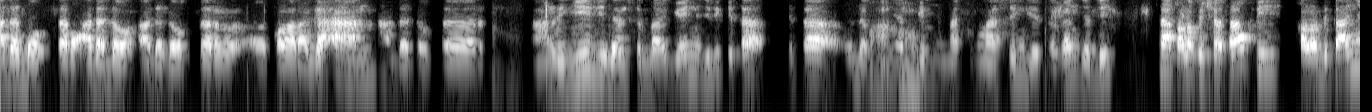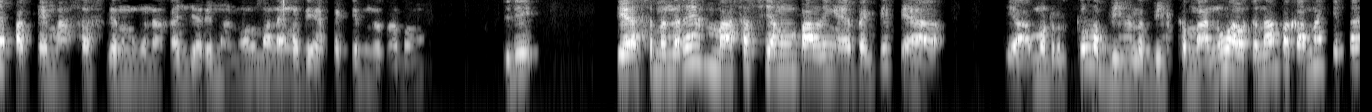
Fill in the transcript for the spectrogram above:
ada dokter ada do, ada dokter uh, olahragaan ada dokter ahli gizi dan sebagainya. Jadi kita kita udah wow. punya tim masing-masing gitu kan. Jadi nah kalau fisioterapi kalau ditanya pakai masas dan menggunakan jari manual mana yang lebih efektif menurut abang? Jadi ya sebenarnya masas yang paling efektif ya ya menurutku lebih lebih ke manual. Kenapa? Karena kita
